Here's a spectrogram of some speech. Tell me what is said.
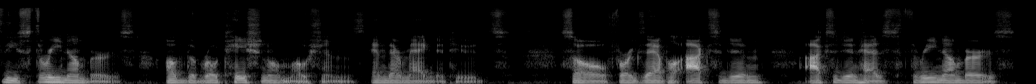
these three numbers of the rotational motions and their magnitudes. So, for example, oxygen, oxygen has three numbers.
